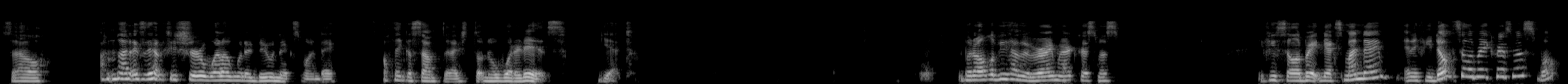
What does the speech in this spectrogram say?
So I'm not exactly sure what I'm going to do next Monday. I'll think of something. I just don't know what it is. Yet. But all of you have a very Merry Christmas. If you celebrate next Monday, and if you don't celebrate Christmas, well,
